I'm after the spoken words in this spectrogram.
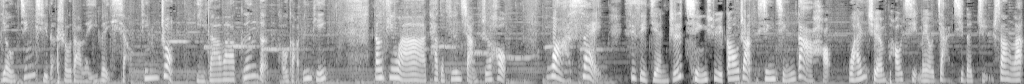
又惊喜的收到了一位小听众伊嘎哇根的投稿音频。当听完啊他的分享之后，哇塞，C C 简直情绪高涨，心情大好，完全抛弃没有假期的沮丧啦。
